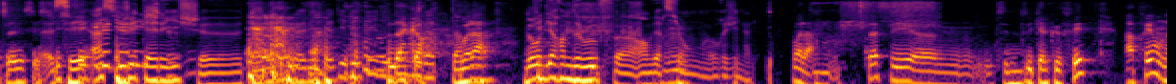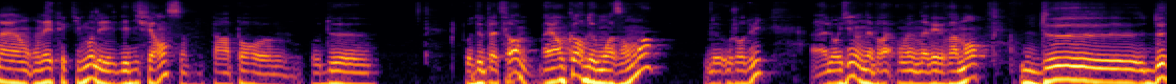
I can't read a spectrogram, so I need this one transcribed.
C'est Euh, c'est- Ah si j'étais riche. euh, D'accord. Voilà. Donc Fiddler on the Roof euh, en version originale. voilà. Ça c'est euh, quelques faits. Après on a on a effectivement des, des différences par rapport euh, aux deux aux deux plateformes. Et encore de moins en moins aujourd'hui. À l'origine, on, avait- on avait vraiment deux, deux,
